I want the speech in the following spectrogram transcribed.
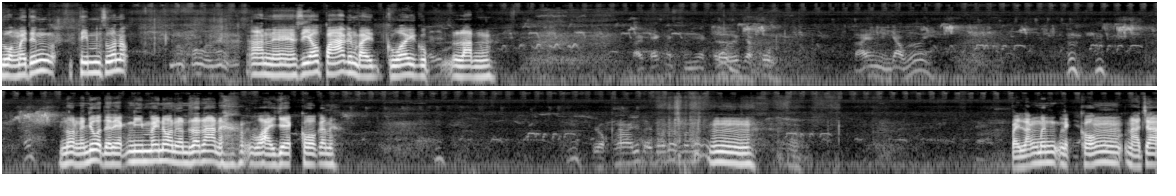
หลวงไม่ถึงทิมสวนเนาะอ่านเลยเสียวป้าขึ้นไปกลัวไอ้กุบลัน นอนกันโยดแต่แรกนี่ไม่นอนกันซะนานนะวายแยกคอกันนะหยอกง่ายยึดไอ้ตัวเดิมมันอืมไปลังมันเหล็กของหนาจ้า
